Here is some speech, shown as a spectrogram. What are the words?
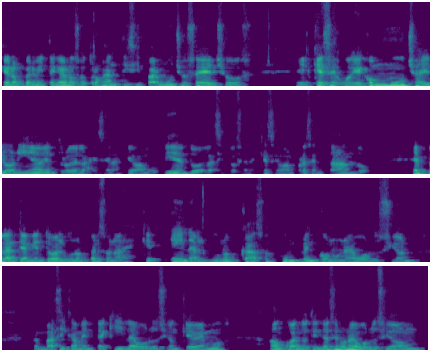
que nos permiten a nosotros anticipar muchos hechos, el que se juegue con mucha ironía dentro de las escenas que vamos viendo, de las situaciones que se van presentando, el planteamiento de algunos personajes que en algunos casos cumplen con una evolución. Pues básicamente aquí la evolución que vemos, aun cuando tiende a ser una evolución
